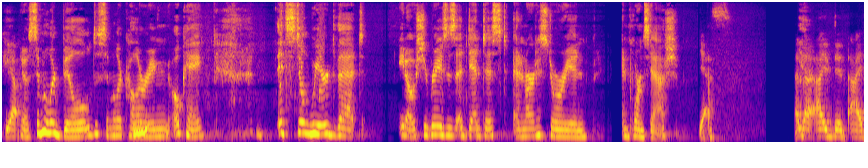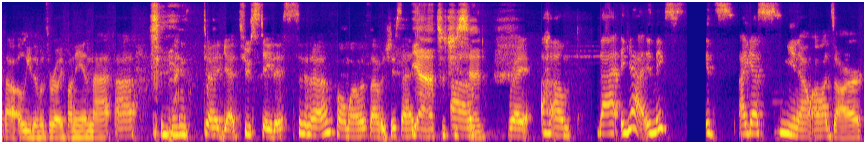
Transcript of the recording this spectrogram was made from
Yeah. you know, similar build, similar coloring. Okay. It's still weird that, you know, she raises a dentist and an art historian and Pornstash. Yes. And that I did. I thought Aleida was really funny in that. Uh, yeah, two status a homo. Is that what she said? Yeah, that's what she Um, said. right um that yeah it makes it's i guess you know odds are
